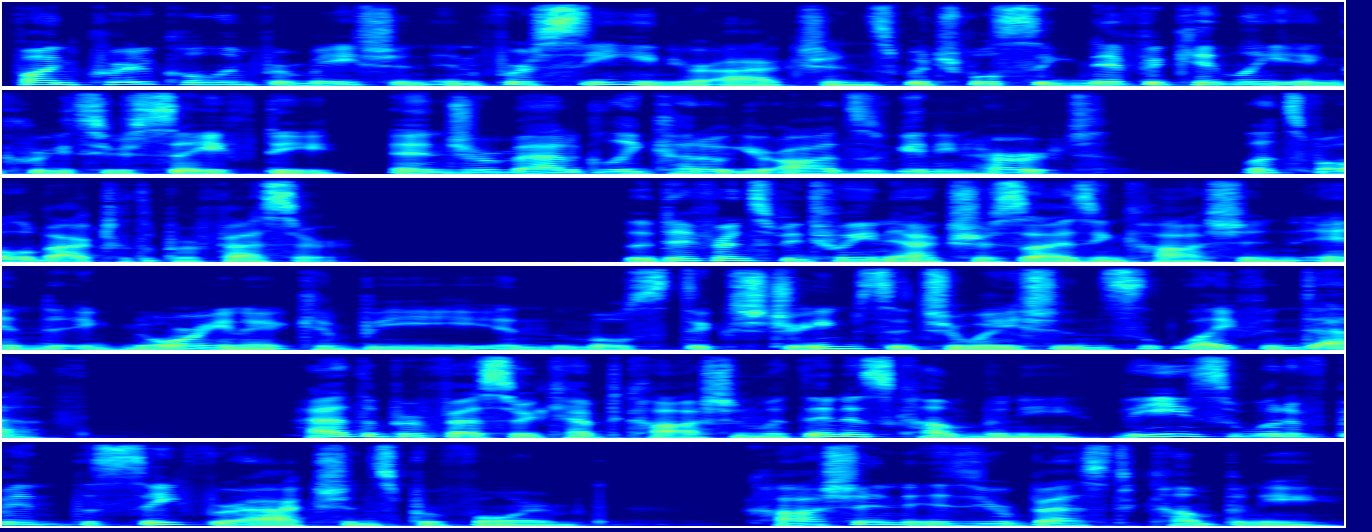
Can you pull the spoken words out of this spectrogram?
find critical information, and foreseeing your actions, which will significantly increase your safety and dramatically cut out your odds of getting hurt. Let's follow back to the professor. The difference between exercising caution and ignoring it can be, in the most extreme situations, life and death. Had the professor kept caution within his company, these would have been the safer actions performed. Caution is your best company,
